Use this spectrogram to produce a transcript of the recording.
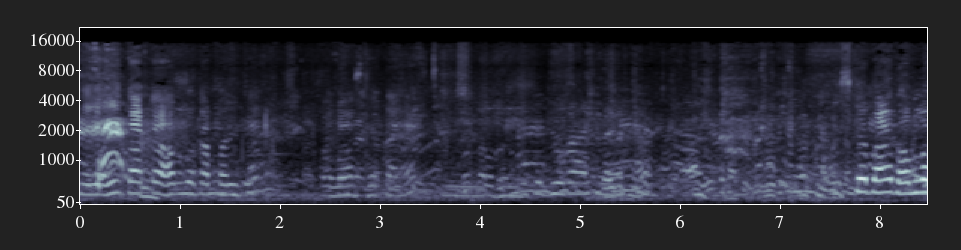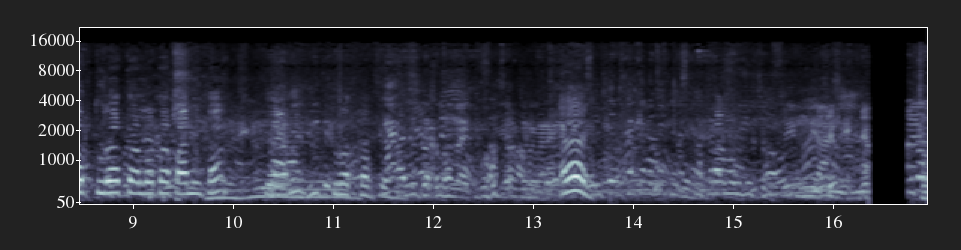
यही तक हम लोग का परिचय। इसके बाद हम लोग तुरंत लोटा पानी का तैयारी तुरंत करते हैं। तो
